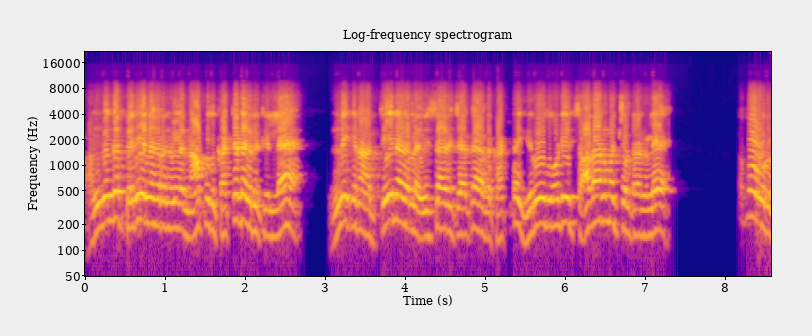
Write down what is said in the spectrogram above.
அங்கங்க பெரிய நகரங்கள்ல நாற்பது கட்டடம் இருக்குல்ல? இன்னைக்கு நான் டி நகர்ல விசாரிச்சாக்க அந்த கட்டடம் இருபது கோடி சாதாரணமா சொல்றாங்களே. அப்போ ஒரு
